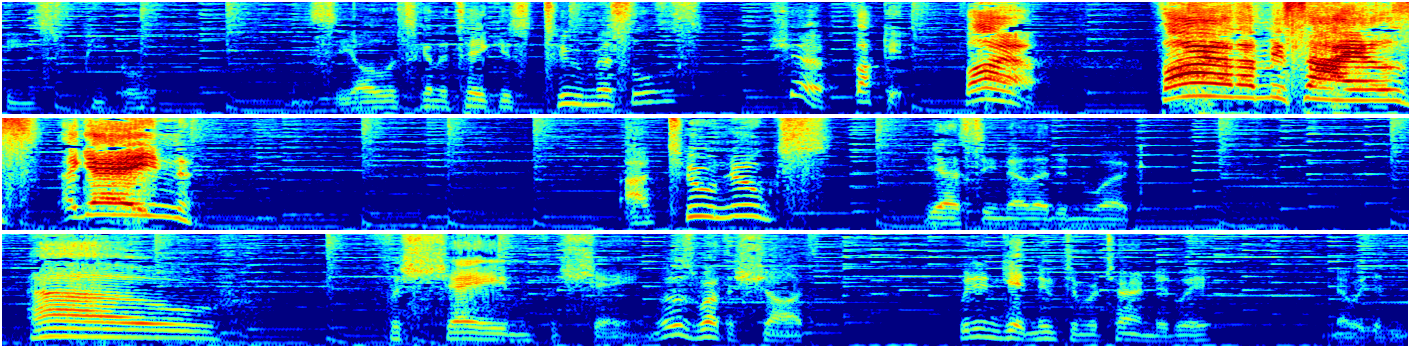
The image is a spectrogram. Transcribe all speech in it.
these people. See, all it's gonna take is two missiles. Sure, fuck it. Fire! Fire the missiles! Again! Uh, two nukes! Yeah, see, no, that didn't work. Oh, for shame, for shame. It was worth a shot. We didn't get nuked in return, did we? No, we didn't.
